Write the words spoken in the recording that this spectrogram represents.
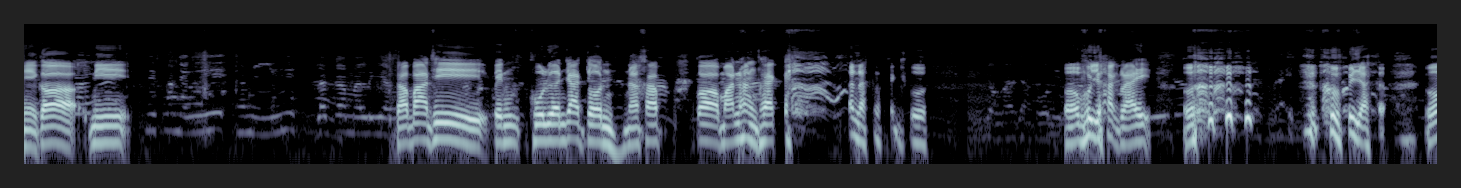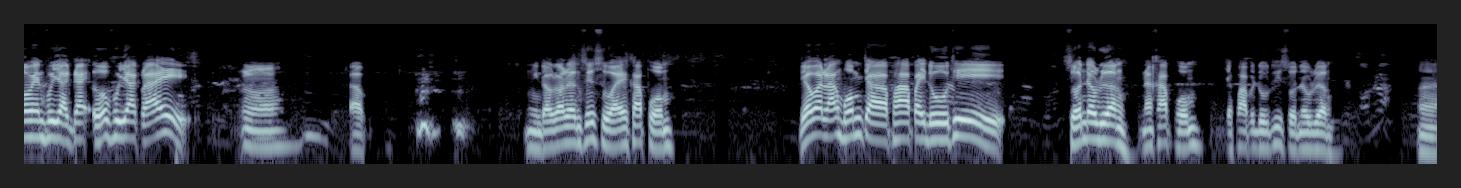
นี่ก็มีชาวบ้านที่เป็นครัวเรือนยากจนนะครับ ก็มานั่งแพ็ค นังอยู่เออผู้อยากไร้เออผู้อยากโอ้เป็นผู้อยากไร้เออผู้อยากไร้เออครับนี่ดอกดาวเรืองสวยๆครับ ผม เดี๋ยววันหลังผมจะพาไปดูที่สวนดาวเรืองนะครับ ผมจะพาไปดูที่สวนดาวเรืองอ่า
